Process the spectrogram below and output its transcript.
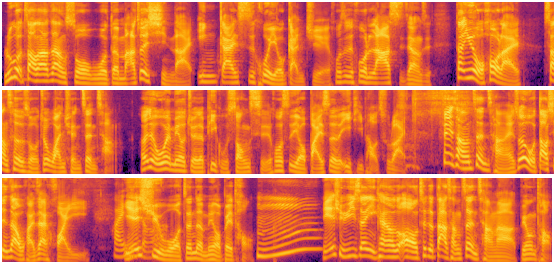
如果照他这样说，我的麻醉醒来应该是会有感觉，或是或拉屎这样子，但因为我后来上厕所就完全正常，而且我也没有觉得屁股松弛，或是有白色的液体跑出来，非常正常哎、欸，所以我到现在我还在怀疑，怀疑，也许我真的没有被捅，嗯，也许医生一看到说哦，这个大肠正常啦，不用捅，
